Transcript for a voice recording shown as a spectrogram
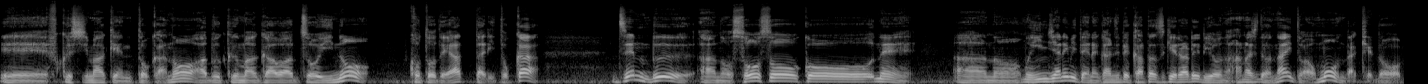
えー、福島県とかの阿武隈川沿いのことであったりとか全部あのそうそうこうねあのもういいんじゃねみたいな感じで片付けられるような話ではないとは思うんだけど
